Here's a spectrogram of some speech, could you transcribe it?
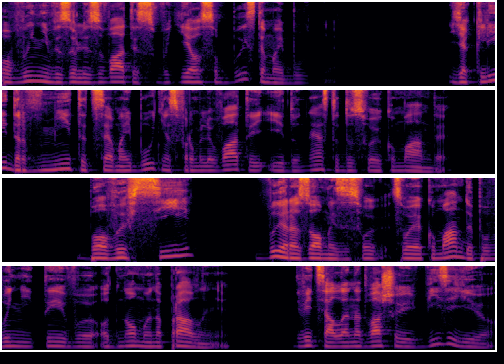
повинні візуалізувати своє особисте майбутнє, як лідер вміти це майбутнє сформулювати і донести до своєї команди. Бо ви всі, ви разом із своєю командою повинні йти в одному направленні. Дивіться, але над вашою візією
